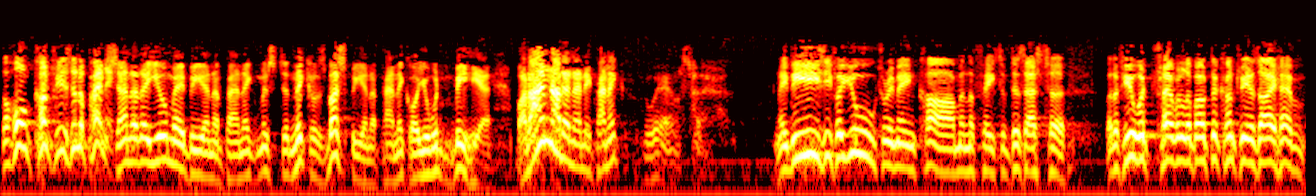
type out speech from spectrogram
The whole country is in a panic. Senator, you may be in a panic. Mr. Nichols must be in a panic, or you wouldn't be here. But I'm not in any panic. Well, sir, it may be easy for you to remain calm in the face of disaster. But if you had traveled about the country as I have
